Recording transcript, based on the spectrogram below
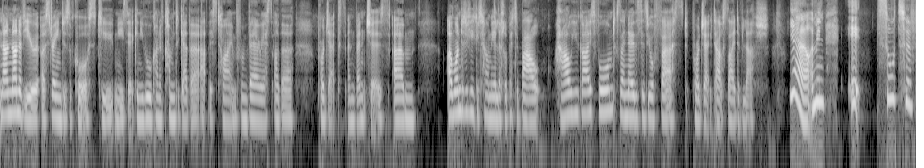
now, none of you are strangers, of course, to music, and you've all kind of come together at this time from various other projects and ventures. Um, I wondered if you could tell me a little bit about how you guys formed, because I know this is your first project outside of Lush. Yeah, I mean, it sort of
